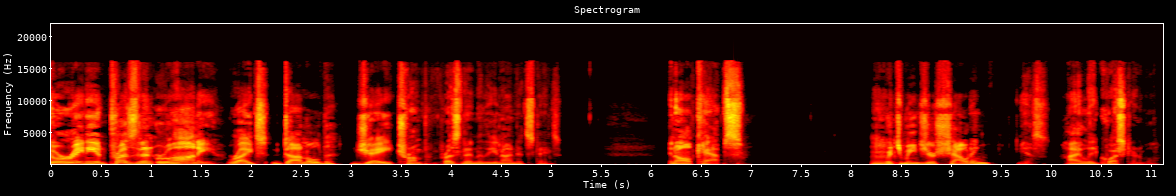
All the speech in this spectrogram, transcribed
To Iranian President Rouhani, writes Donald J. Trump, President of the United States. In all caps. Mm. Which means you're shouting? Yes, highly questionable.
